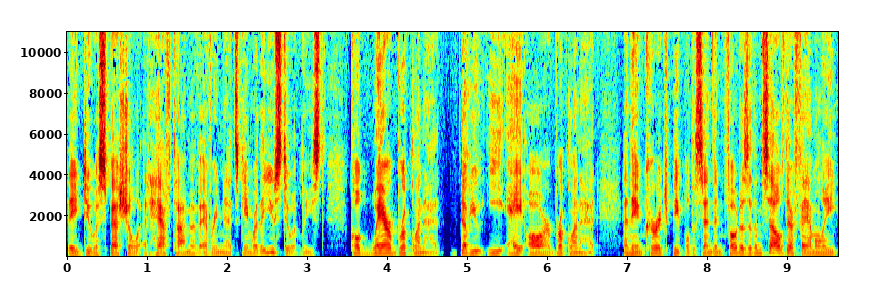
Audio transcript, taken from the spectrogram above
They do a special at halftime of every Nets game, or they used to at least, called Wear Brooklyn At, W E A R Brooklyn At, and they encourage people to send in photos of themselves, their family.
